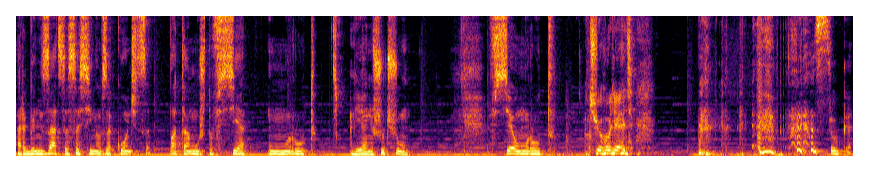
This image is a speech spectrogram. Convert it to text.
Организация ассасинов закончится, потому что все умрут. Я не шучу. Все умрут. Че, блядь? Сука.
